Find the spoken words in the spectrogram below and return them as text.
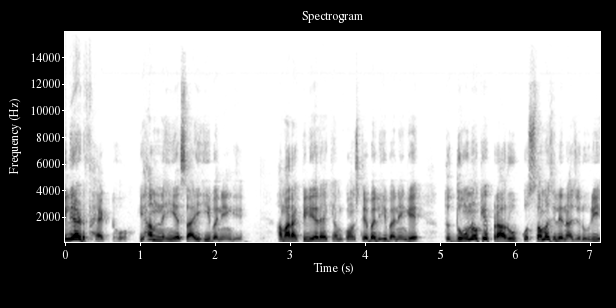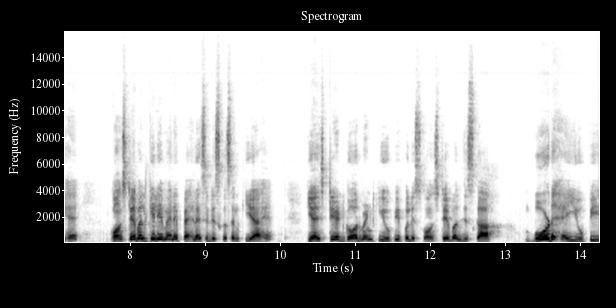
क्लियर्ड फैक्ट हो कि हम नहीं एसआई ही बनेंगे। हमारा क्लियर है कि हम कांस्टेबल ही बनेंगे। तो दोनों के प्रारूप को समझ लेना ज़रूरी है। कांस्टेबल के लिए मैंने पहले से डिस्कशन किया है कि स्टेट गवर्नमेंट की यूपी पुलिस कांस्टेबल, जिसका बोर्ड है UP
